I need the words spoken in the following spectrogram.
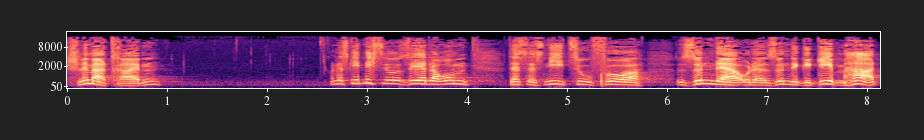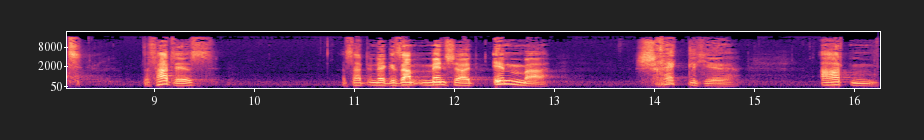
schlimmer treiben. Und es geht nicht so sehr darum, dass es nie zuvor Sünder oder Sünde gegeben hat. Das hat es. Es hat in der gesamten Menschheit immer schreckliche Arten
